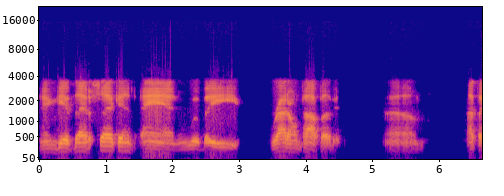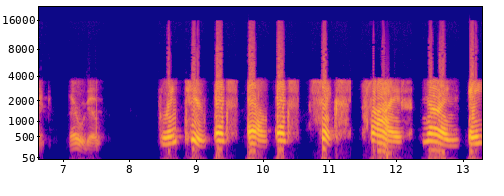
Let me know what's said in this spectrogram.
and give that a second and we'll be right on top of it. Um, I think. There we go link to XLX659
